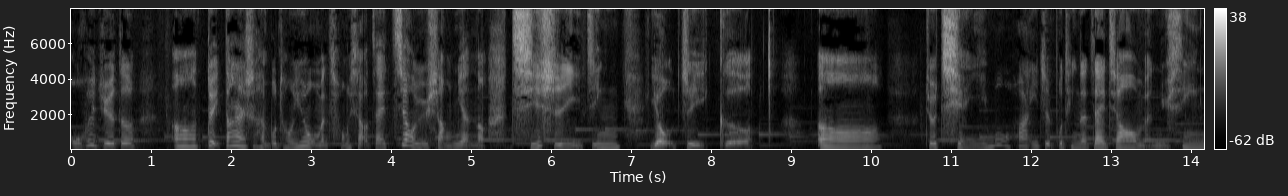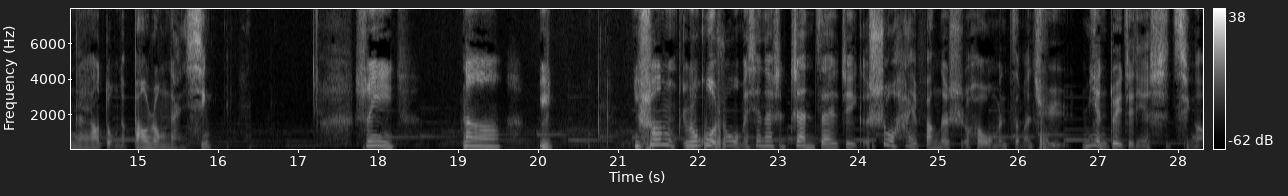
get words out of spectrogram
我会觉得，嗯，对，当然是很不同，因为我们从小在教育上面呢，其实已经有这个，嗯，就潜移默化，一直不停的在教我们女性应该要懂得包容男性。所以，那与你说，如果说我们现在是站在这个受害方的时候，我们怎么去面对这件事情啊？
